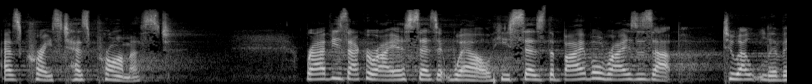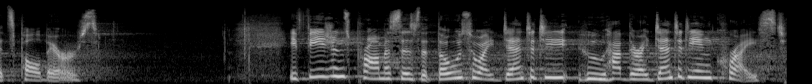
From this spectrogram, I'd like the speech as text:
as Christ has promised. Ravi Zacharias says it well. He says the Bible rises up to outlive its pallbearers. Ephesians promises that those who identity who have their identity in Christ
